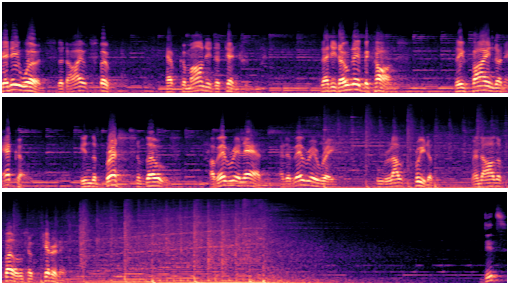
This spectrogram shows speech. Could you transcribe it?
any words that I have spoken have commanded attention, that is only because they find an echo in the breasts of those of every land and of every race who love freedom and are the foes of tyranny. Dit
